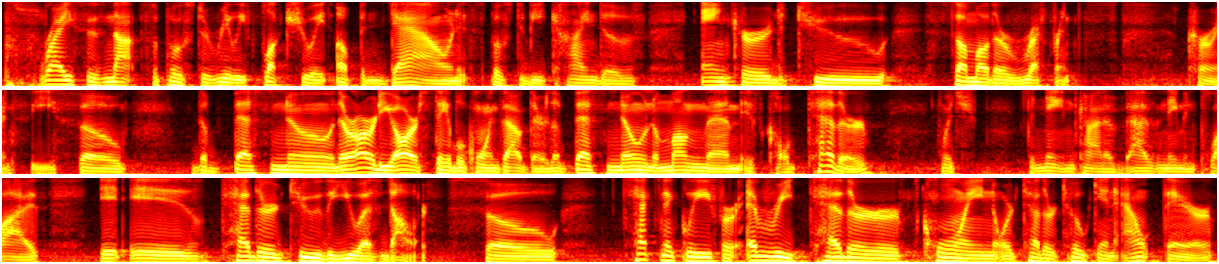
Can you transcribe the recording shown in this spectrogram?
price is not supposed to really fluctuate up and down. It's supposed to be kind of anchored to some other reference currency. So the best known, there already are stable coins out there. The best known among them is called Tether, which the name kind of, as the name implies, it is tethered to the US dollar. So technically, for every Tether coin or Tether token out there,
